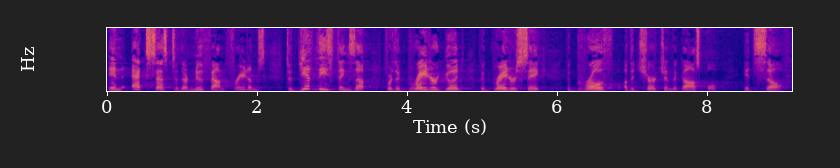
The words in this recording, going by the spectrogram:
in excess to their newfound freedoms, to give these things up for the greater good, the greater sake, the growth of the church and the gospel itself.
